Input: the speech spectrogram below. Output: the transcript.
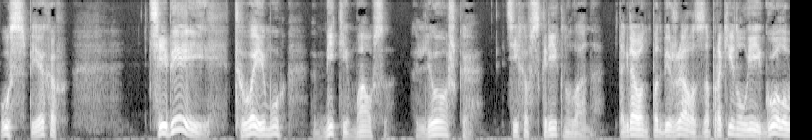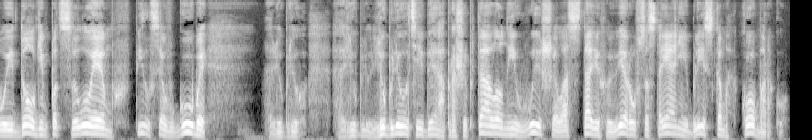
успехов! Тебе и твоему Микки Маусу!» «Лешка!» — тихо вскрикнула она. Тогда он подбежал, запрокинул ей голову и долгим поцелуем впился в губы. «Люблю, люблю, люблю тебя!» — прошептал он и вышел, оставив Веру в состоянии близком к обмороку.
